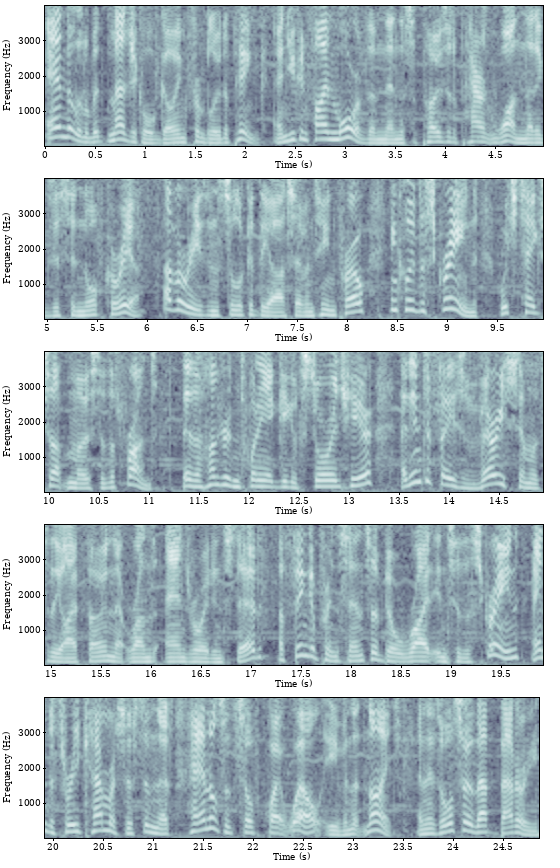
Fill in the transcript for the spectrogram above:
and a little bit magical, going from blue to pink, and you can find more of them than the supposed apparent one that exists in North Korea. Other reasons to look at the R17 Pro include the screen, which takes up most of the front. There's 128 gig of storage here, an interface very similar to the iPhone that runs Android instead, a fingerprint sensor built right into the screen, and a three camera system that handles itself quite well even at night. And there's also that battery,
